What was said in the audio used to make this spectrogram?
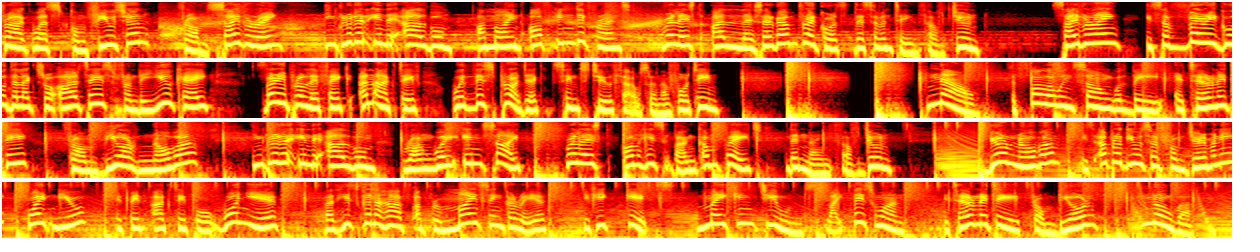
track was Confusion from Cyber Rain, included in the album A Mind of Indifference, released on Lasergun Records the 17th of June. Cyber Rain is a very good electro artist from the UK, very prolific and active with this project since 2014. Now, the following song will be Eternity from Bjorn Nova, included in the album Runway Inside, released on his Bandcamp page the 9th of June. Bjorn Nova is a producer from Germany, quite new. He's been active for one year, but he's gonna have a promising career if he keeps making tunes like this one, Eternity from Bjorn Nova.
